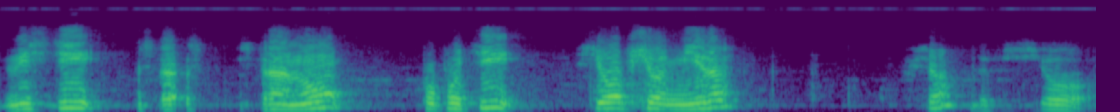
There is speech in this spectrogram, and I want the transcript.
вести ст- страну по пути всеобщего мира. Все? Да все.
